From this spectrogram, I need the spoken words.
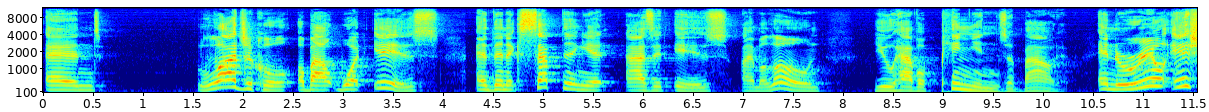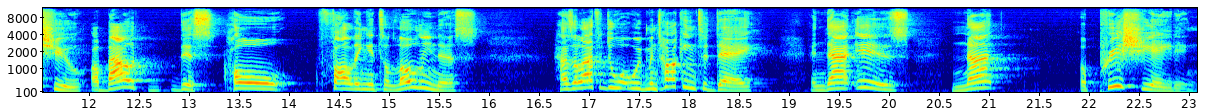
and logical about what is and then accepting it as it is, I'm alone, you have opinions about it. And the real issue about this whole falling into loneliness has a lot to do with what we've been talking today, and that is not appreciating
